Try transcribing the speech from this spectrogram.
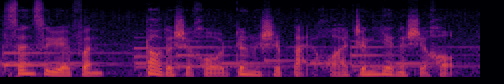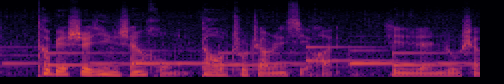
三四月份到的时候正是百花争艳的时候，特别是映山红到处招人喜欢，引人入胜。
